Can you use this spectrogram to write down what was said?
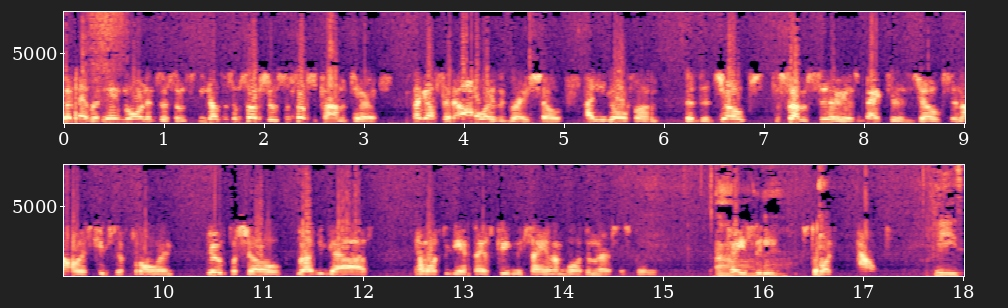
whatever. Then going into some, you know, some social, some social commentary. Like I said, always a great show. How you go from the, the jokes to something serious, back to the jokes, and always keeps it flowing. Beautiful show. Love you guys. And once again, thanks for keeping me saying I'm going to nursing school. Oh. Casey, Stork, Peace.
